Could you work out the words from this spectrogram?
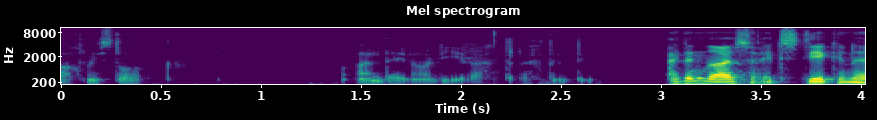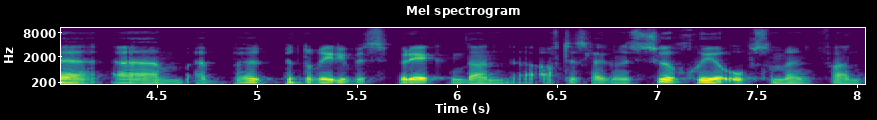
mag mens dalk aan dan na die regte rigting toe. Ek dink daai is 'n uitstekende ehm um, punt om hierdie bespreking dan af te sluit. Is so goeie opsomming van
